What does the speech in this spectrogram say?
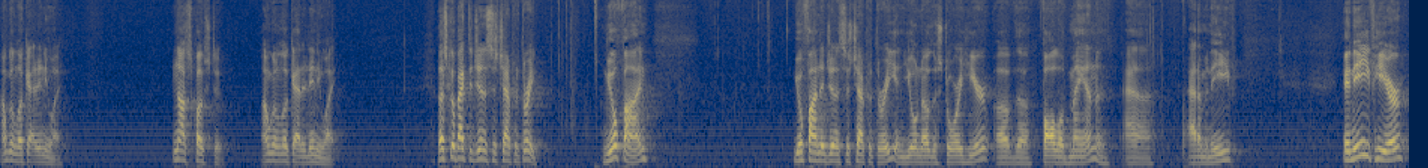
I'm going to look at it anyway. I'm not supposed to. I'm going to look at it anyway. Let's go back to Genesis chapter 3. You'll find you'll find in Genesis chapter 3 and you'll know the story here of the fall of man uh, Adam and Eve. And Eve here,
